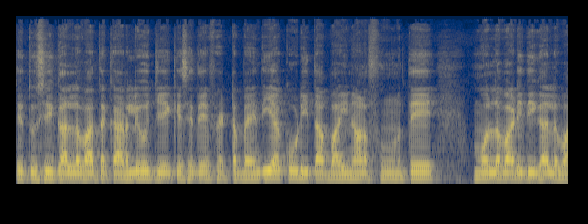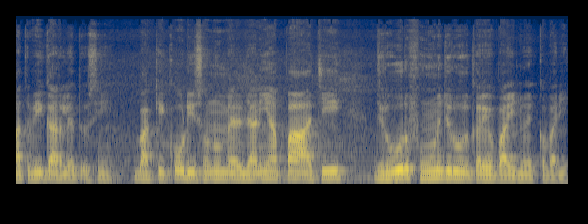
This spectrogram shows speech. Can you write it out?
ਤੇ ਤੁਸੀਂ ਗੱਲਬਾਤ ਕਰ ਲਿਓ, ਜੇ ਕਿਸੇ ਦੇ ਫਿੱਟ ਬਹਿੰਦੀ ਆ ਘੋੜੀ ਤਾਂ ਬਾਈ ਨਾਲ ਫੋਨ ਤੇ ਮੁੱਲਵਾੜੀ ਦੀ ਗੱਲਬਾਤ ਵੀ ਕਰ ਲਿਓ ਤੁਸੀਂ। ਬਾਕੀ ਘੋੜੀ ਤੁਹਾਨੂੰ ਮਿਲ ਜਾਣੀ ਆ, ਭਾਅ 'ਚ ਹੀ ਜਰੂਰ ਫੋਨ ਜਰੂਰ ਕਰਿਓ ਬਾਈ ਨੂੰ ਇੱਕ ਵਾਰੀ।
